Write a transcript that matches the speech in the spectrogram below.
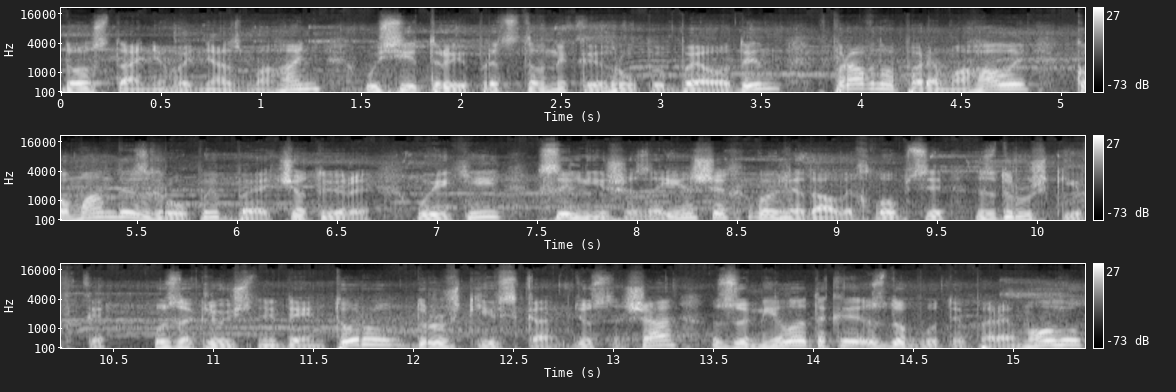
До останнього дня змагань усі три представники групи Б1 вправно перемагали команди з групи Б4, у якій сильніше за інших виглядали хлопці з Дружківки. У заключний день туру Дружківська ДЮСШ зуміла таки здобути перемогу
